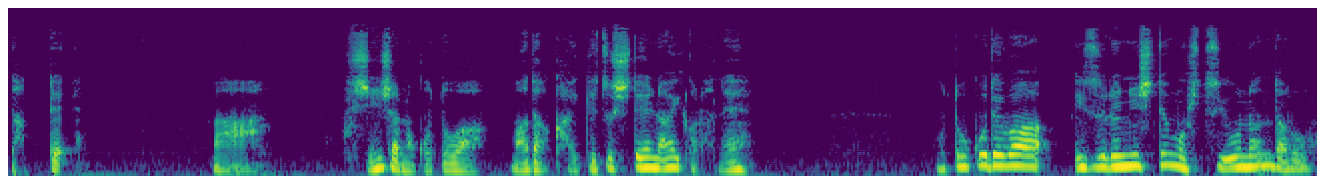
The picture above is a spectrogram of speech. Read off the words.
だって。まあ、不審者のことはまだ解決していないからね。男手はいずれにしても必要なんだろう。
